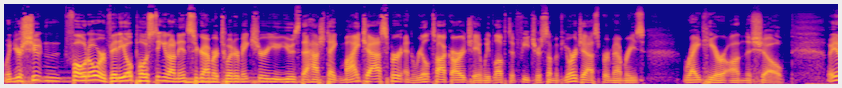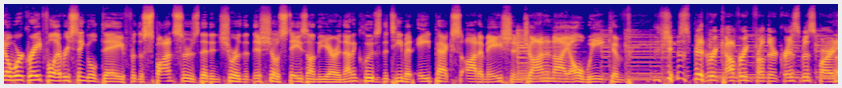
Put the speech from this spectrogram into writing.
When you're shooting photo or video, posting it on Instagram or Twitter, make sure you use the hashtag MyJasper and Real Talk RJ. And we'd love to feature some of your Jasper memories right here on the show. You know, we're grateful every single day for the sponsors that ensure that this show stays on the air, and that includes the team at Apex Automation. John and I all week have just been recovering from their Christmas party.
